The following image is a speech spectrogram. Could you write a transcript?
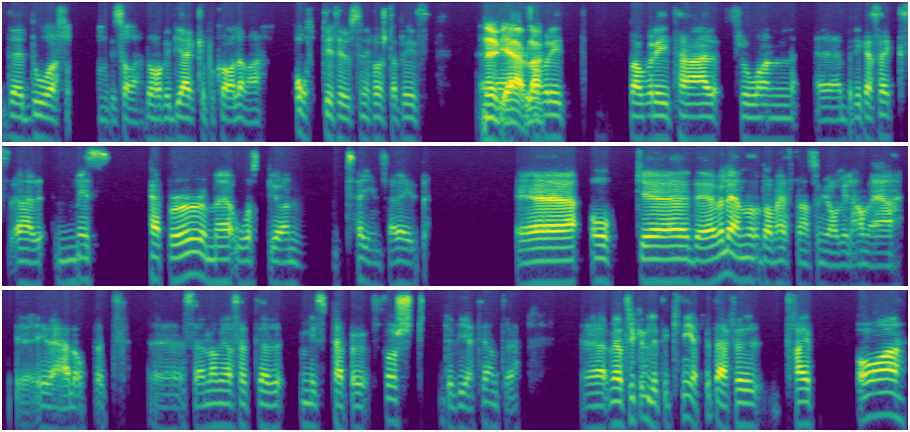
Det är då som vi sa, då har vi Bjerke-pokalen va? 80 000 i första pris. Nu eh, jävlar. Eh, favorit, favorit här från eh, bricka 6 är Miss Pepper med Åsbjörn Tainsareid. Eh, och eh, det är väl en av de hästarna som jag vill ha med i, i det här loppet. Eh, sen om jag sätter Miss Pepper först, det vet jag inte. Eh, men jag tycker det är lite knepigt där för Type A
